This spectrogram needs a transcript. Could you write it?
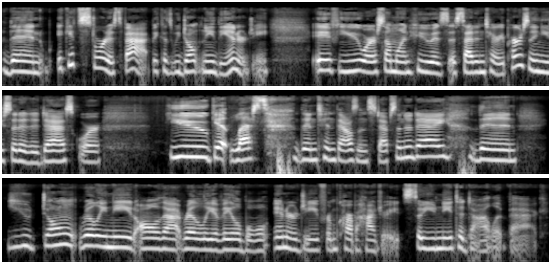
then it gets stored as fat because we don't need the energy. If you are someone who is a sedentary person, you sit at a desk or you get less than 10,000 steps in a day, then you don't really need all that readily available energy from carbohydrates. So you need to dial it back.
